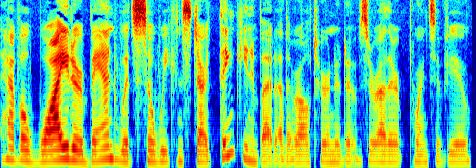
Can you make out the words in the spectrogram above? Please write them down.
have a wider bandwidth so we can start thinking about other alternatives or other points of view.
